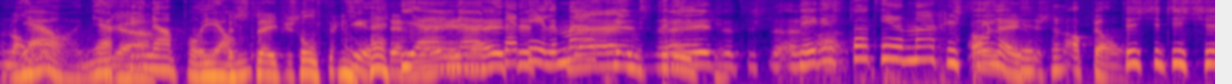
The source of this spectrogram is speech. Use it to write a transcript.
Een appel. Ja, ja, geen appel, Jan. Het streepje stond verkeerd. hè? ja, Nee, nou, nee, het staat is- helemaal nee, geen streepje. Nee, dat is, een- Nee, er staat helemaal geen streepje. Oh nee, het is een appel. Dus het is, eh,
